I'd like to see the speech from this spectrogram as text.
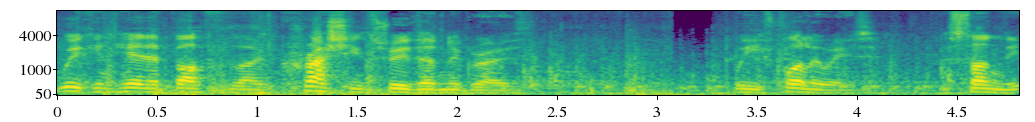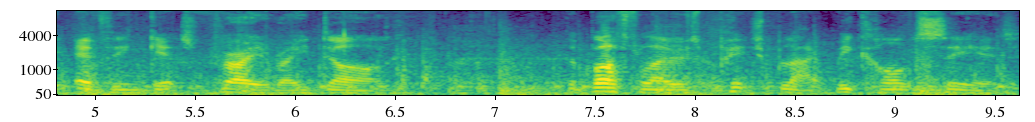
We can hear the buffalo crashing through the undergrowth. We follow it, and suddenly everything gets very, very dark. The buffalo is pitch black, we can't see it.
